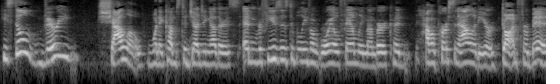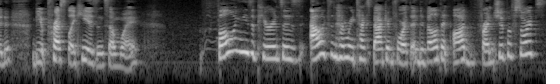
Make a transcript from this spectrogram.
he's still very shallow when it comes to judging others and refuses to believe a royal family member could have a personality or, God forbid, be oppressed like he is in some way. Following these appearances, Alex and Henry text back and forth and develop an odd friendship of sorts,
